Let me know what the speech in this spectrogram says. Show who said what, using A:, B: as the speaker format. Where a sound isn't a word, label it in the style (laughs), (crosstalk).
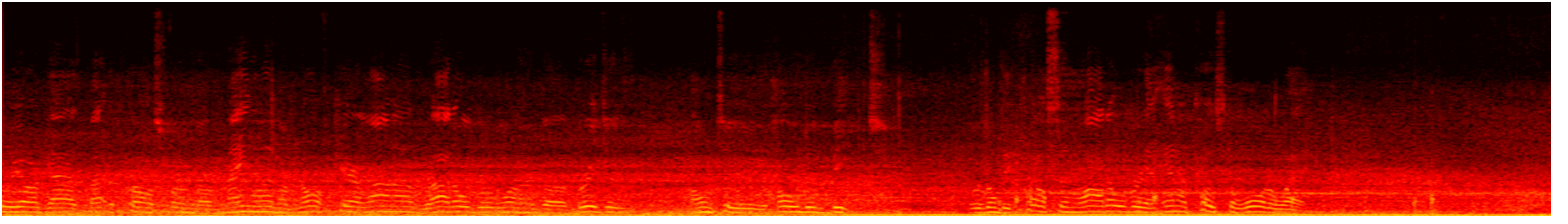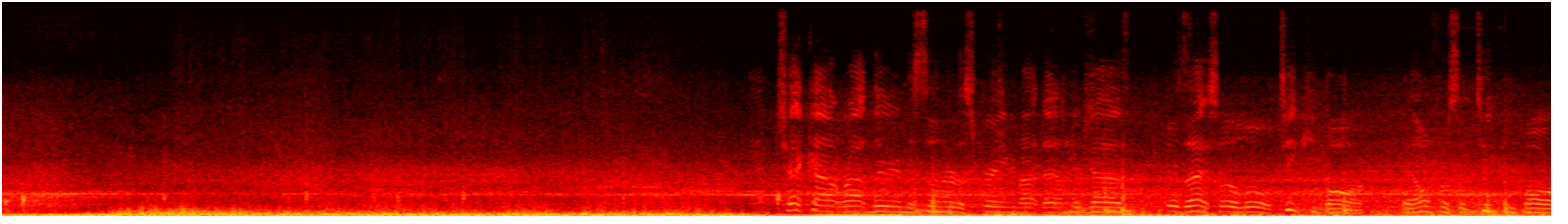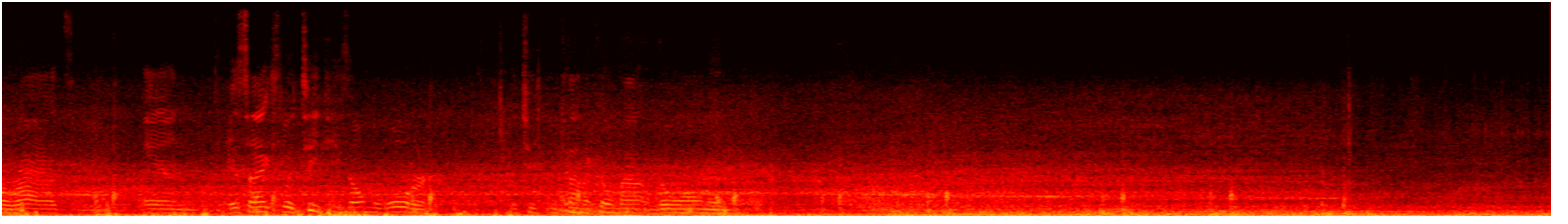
A: here we are guys about to cross from the mainland of North Carolina right over one of the bridges onto Holden Beach. We're going to be crossing right over the Intercoastal Waterway. And check out right there in the center of the screen right down here guys there's actually a little tiki bar they offer some tiki bar rides and it's actually tiki's on the water that you can kind of come out and go on and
